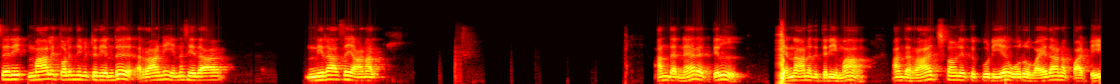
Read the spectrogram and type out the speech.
சரி மாலை தொலைந்து விட்டது என்று ராணி என்ன செய்தார் நிராசை ஆனாள். அந்த நேரத்தில் என்ன ஆனது தெரியுமா? அந்த ராஜ்பவனில் இருக்கக்கூடிய ஒரு வயதான பாட்டி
